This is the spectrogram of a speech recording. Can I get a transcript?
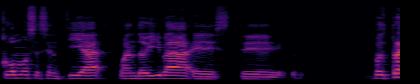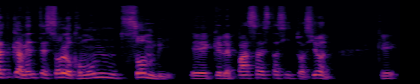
cómo se sentía cuando iba, este, pues prácticamente solo, como un zombie eh, que le pasa esta situación, que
